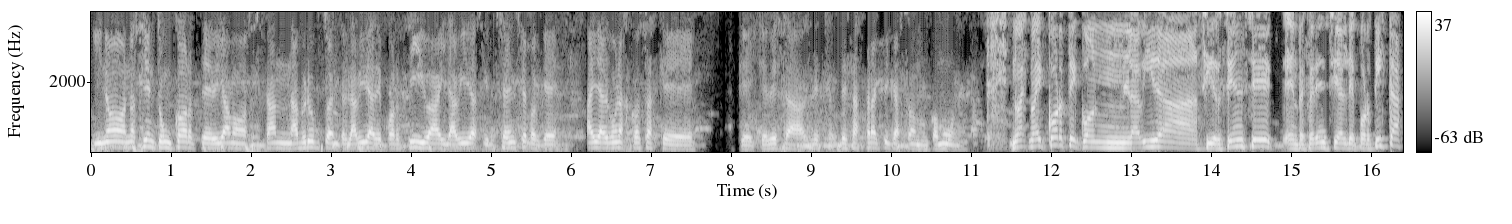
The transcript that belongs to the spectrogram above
y no, no siento un corte, digamos, tan abrupto entre la vida deportiva y la vida circense porque hay algunas cosas que, que, que de, esa, de, esas prácticas son comunes. No hay, no hay corte con la vida circense en referencia al deportista.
